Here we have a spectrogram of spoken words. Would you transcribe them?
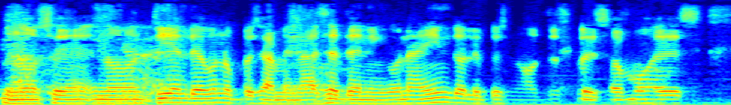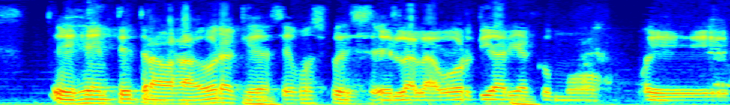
no se no entiende uno pues amenazas de ninguna índole, pues nosotros pues somos es eh, gente trabajadora que hacemos pues eh, la labor diaria como eh,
